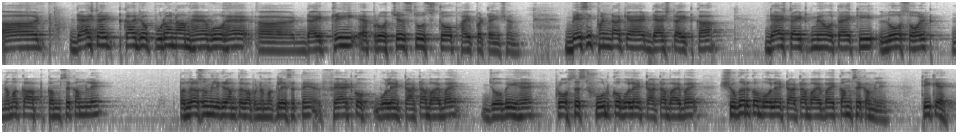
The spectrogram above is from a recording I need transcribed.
Dash diet का जो पूरा नाम है, वो है dietary approaches to stop hypertension basic funda क्या है डैश डाइट का? डैश डाइट में होता है कि लो सॉल्ट नमक आप कम से कम लें। 1500 मिलीग्राम तक आप नमक ले सकते हैं। फैट को बोलें टाटा बाय बाय जो भी है प्रोसेस्ड फ़ूड को बोलें टाटा बाय बाय शुगर को बोलें टाटा बाय बाय कम से कम लें, ठीक है?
